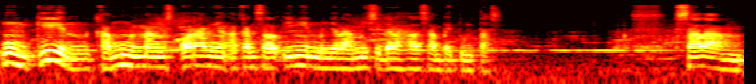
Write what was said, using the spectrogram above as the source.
mungkin kamu memang orang yang akan selalu ingin menyelami segala hal sampai tuntas. Salam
